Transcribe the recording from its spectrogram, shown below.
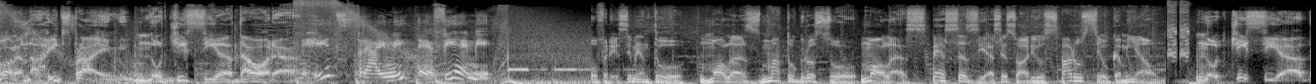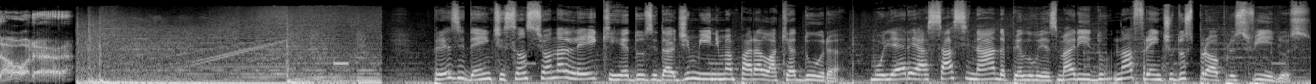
Agora na Hits Prime. Notícia da hora. Hits Prime FM. Oferecimento: Molas Mato Grosso. Molas, peças e acessórios para o seu caminhão. Notícia da hora. Presidente sanciona lei que reduz idade mínima para laqueadura. Mulher é assassinada pelo ex-marido na frente dos próprios filhos.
